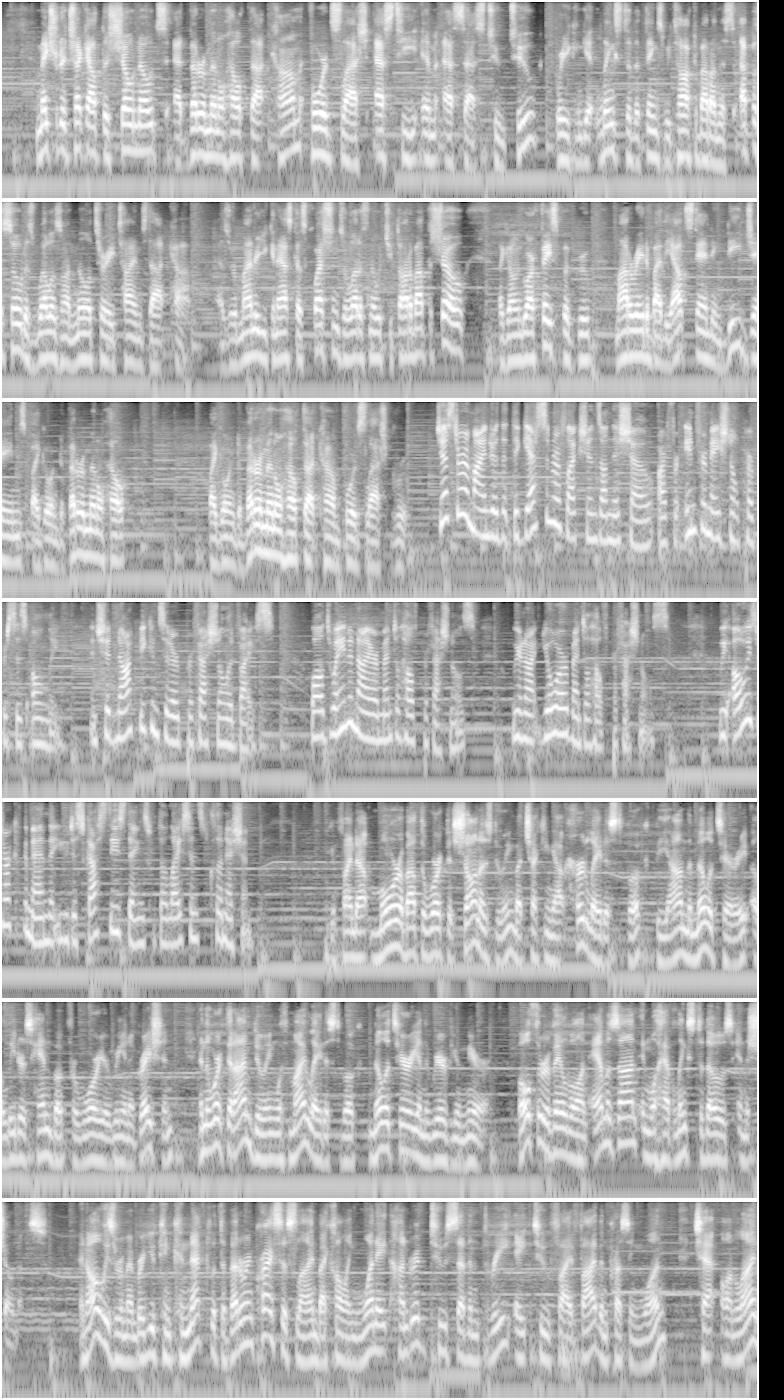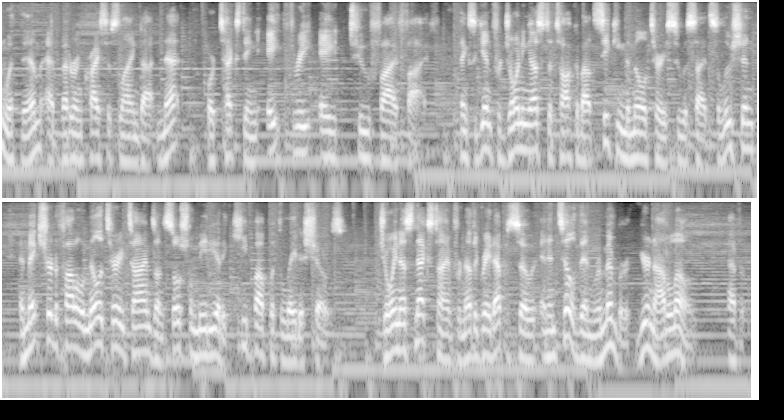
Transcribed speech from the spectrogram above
Make sure to check out the show notes at veteranmentalhealth.com forward slash STMSS22, where you can get links to the things we talked about on this episode, as well as on militarytimes.com. As a reminder, you can ask us questions or let us know what you thought about the show by going to our Facebook group, moderated by the outstanding D. James, by going to Veteran Mental Health, by going to bettermentalhealth.com forward slash group. Just a reminder that the guests and reflections on this show are for informational purposes only and should not be considered professional advice. While Duane and I are mental health professionals, we are not your mental health professionals. We always recommend that you discuss these things with a licensed clinician. You can find out more about the work that Shauna is doing by checking out her latest book, Beyond the Military A Leader's Handbook for Warrior Reintegration, and the work that I'm doing with my latest book, Military in the Rearview Mirror. Both are available on Amazon, and we'll have links to those in the show notes. And always remember you can connect with the Veteran Crisis Line by calling 1 800 273 8255 and pressing 1. Chat online with them at veterancrisisline.net or texting 838 255. Thanks again for joining us to talk about seeking the military suicide solution. And make sure to follow Military Times on social media to keep up with the latest shows. Join us next time for another great episode. And until then, remember, you're not alone, ever.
